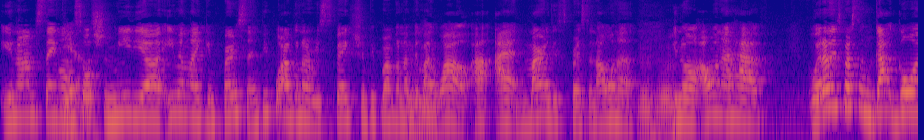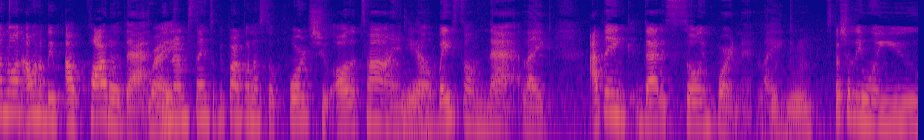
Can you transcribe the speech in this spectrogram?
you know what I'm saying, on Yeah. social media, even like in person, people are gonna respect you. People are gonna be like, wow, I, I admire this person. I wanna, Mhm. you know, I wanna have whatever this person got going on. I wanna be a part of that. Right. You know what I'm saying? So people are gonna support you all the time. You Yeah. know, based on that. Like, I think that is so important. Like, Mhm. especially when you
